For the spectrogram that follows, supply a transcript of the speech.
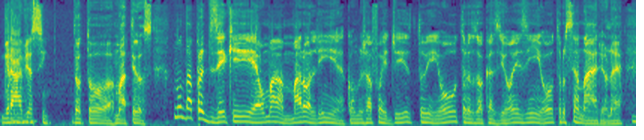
grave uhum. assim doutor Matheus, não dá para dizer que é uma marolinha, como já foi dito em outras ocasiões e em outro cenário, né? Hum.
